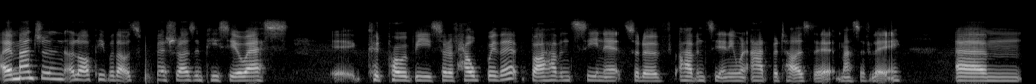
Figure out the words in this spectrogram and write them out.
i imagine a lot of people that would specialize in pcos could probably sort of help with it, but I haven't seen it sort of. I haven't seen anyone advertise it massively. Um,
